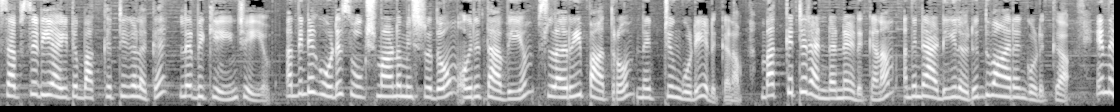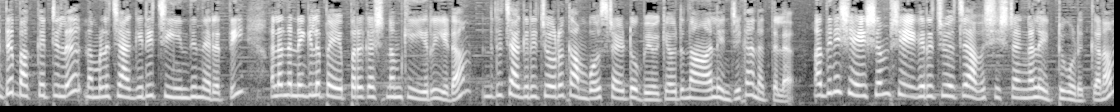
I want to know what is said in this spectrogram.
സബ്സിഡി ആയിട്ട് ബക്കറ്റുകളൊക്കെ ലഭിക്കുകയും ചെയ്യും. അതിന്റെ കൂടെ സൂക്ഷ്മാണു മിശ്രിതവും ഒരു തവിയും സ്ലറി പാത്രവും നെറ്റും കൂടി എടുക്കണം. ബക്കറ്റ് രണ്ടെണ്ണം എടുക്കണം. അതിന്റെ അടിയിൽ ഒരു ദ്വാരം കൊടുക്കുക. എന്നിട്ട് ബക്കറ്റിൽ നമ്മൾ ചകിരി ചീന്തി നിരത്തി അല്ലെന്നുണ്ടെങ്കിൽ പേപ്പർ കഷ്ണം കീറിയിടാം. എന്നിട്ട് ചകിരിച്ചോറ് കമ്പോസ്റ്റ് ആയിട്ട് ഉപയോഗിക്കാം ഒരു നാലിഞ്ച് കനത്തിൽ. അതിനുശേഷം ശേഖരിച്ചു വെച്ച അവശിഷ്ടങ്ങൾ ഇട്ടുകൊടുക്കണം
